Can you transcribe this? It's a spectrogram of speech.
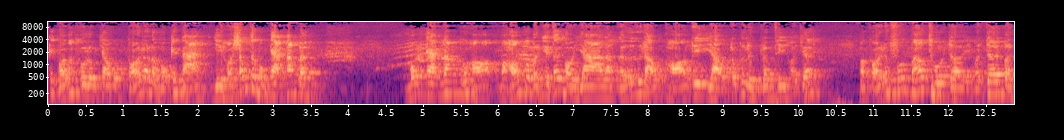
Cái cõi bắc Phương Lưu Châu, cõi đó là một cái nạn vì họ sống tới một ngàn năm lần một ngàn năm của họ mà họ không có bệnh gì tới ngồi già là tự động họ đi vào trong cái đường râm thi họ chết. Mà cõi đó phước báo thua trời mà trên mình.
